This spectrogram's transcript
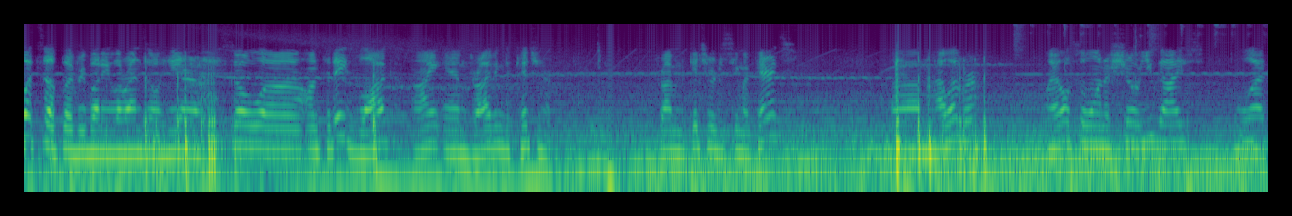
What's up everybody, Lorenzo here. So uh, on today's vlog, I am driving to Kitchener. Driving to Kitchener to see my parents. Um, however, I also want to show you guys what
